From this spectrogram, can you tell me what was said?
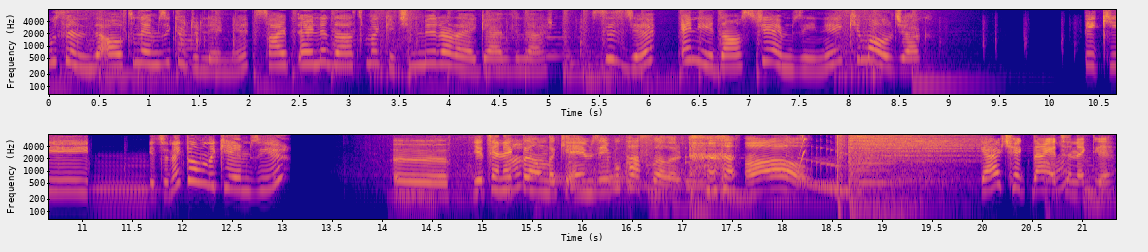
Bu sene de altın emzik ödüllerini sahiplerine dağıtmak için bir araya geldiler. Sizce en iyi dansçı emziğini kim alacak? Peki yetenek dalındaki emziği? Ee, yetenek dağındaki emziği bu pasta alır. Oo. Gerçekten yetenekli.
